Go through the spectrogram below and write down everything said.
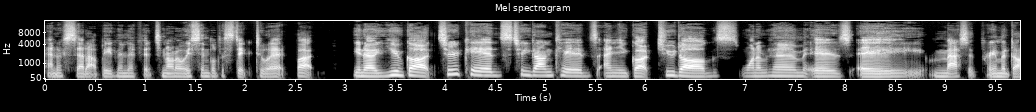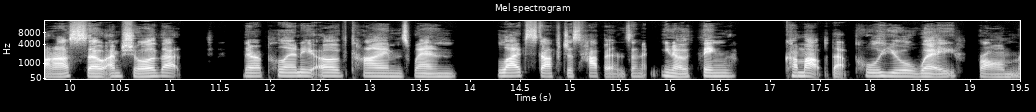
kind of set up, even if it's not always simple to stick to it. But, you know, you've got two kids, two young kids, and you've got two dogs. One of whom is a massive prima donna. So I'm sure that there are plenty of times when life stuff just happens and, you know, things come up that pull you away from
